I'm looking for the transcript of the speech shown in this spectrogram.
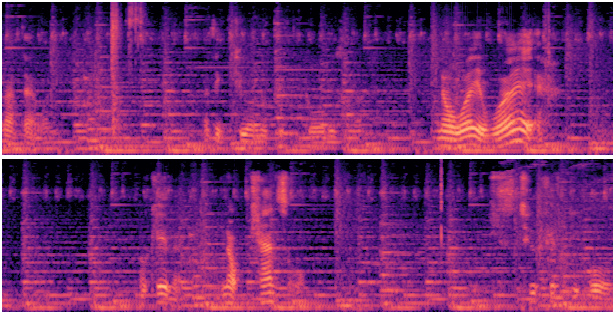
Not that one. I think 250 gold is enough. No way, what? Okay then. No, cancel. It's 250 gold,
